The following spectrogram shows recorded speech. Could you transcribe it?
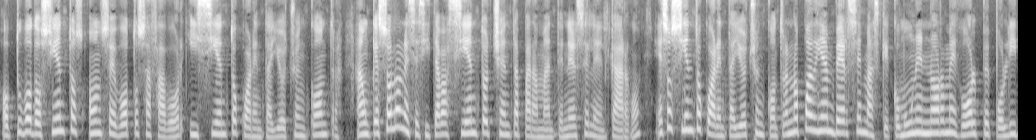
obtuvo 211 votos a favor y 148 en contra. Aunque solo necesitaba 180 para mantenerse en el cargo, esos 148 en contra no podían verse más que como un enorme golpe político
